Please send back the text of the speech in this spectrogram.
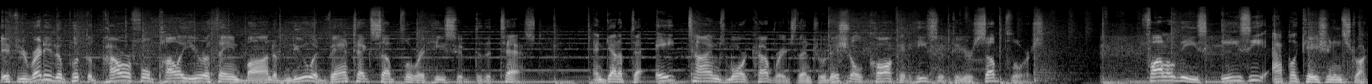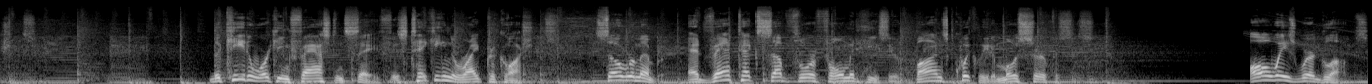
If you're ready to put the powerful polyurethane bond of new Advantech subfloor adhesive to the test and get up to eight times more coverage than traditional caulk adhesive to your subfloors, follow these easy application instructions. The key to working fast and safe is taking the right precautions. So remember, Advantech subfloor foam adhesive bonds quickly to most surfaces. Always wear gloves,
